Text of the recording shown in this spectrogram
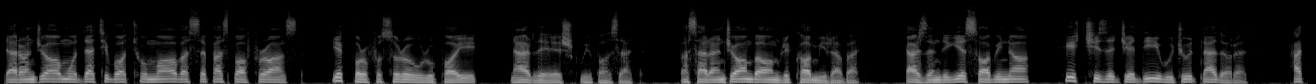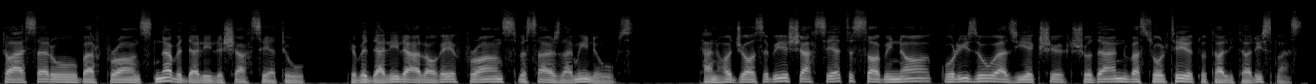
در آنجا مدتی با توما و سپس با فرانس یک پروفسور اروپایی نرد عشق می بازد و سرانجام به آمریکا می رود. در زندگی سابینا هیچ چیز جدی وجود ندارد. حتی اثر او بر فرانس نه به دلیل شخصیت او که به دلیل علاقه فرانس به سرزمین اوست. تنها جاذبه شخصیت سابینا گریز او از یک شکل شدن و سلطه توتالیتاریسم است.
